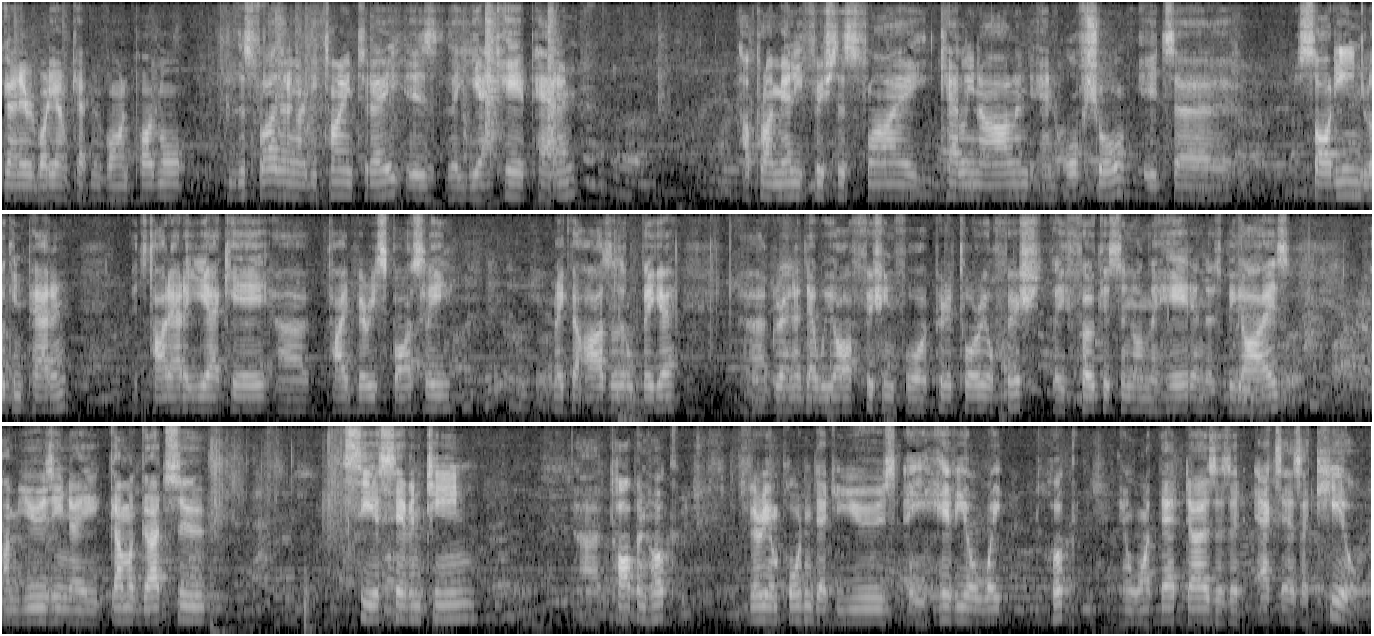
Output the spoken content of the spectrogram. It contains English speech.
going everybody? I'm Captain Vaughn Podmore. This fly that I'm going to be tying today is the yak hair pattern. I'll primarily fish this fly Catalina Island and offshore. It's a sardine looking pattern. It's tied out of yak hair, uh, tied very sparsely, make the eyes a little bigger. Uh, granted that we are fishing for predatorial fish, they focus in on the head and those big eyes. I'm using a Gamakatsu CS17 uh, tarpon hook. It's very important that you use a heavier weight hook and what that does is it acts as a keel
